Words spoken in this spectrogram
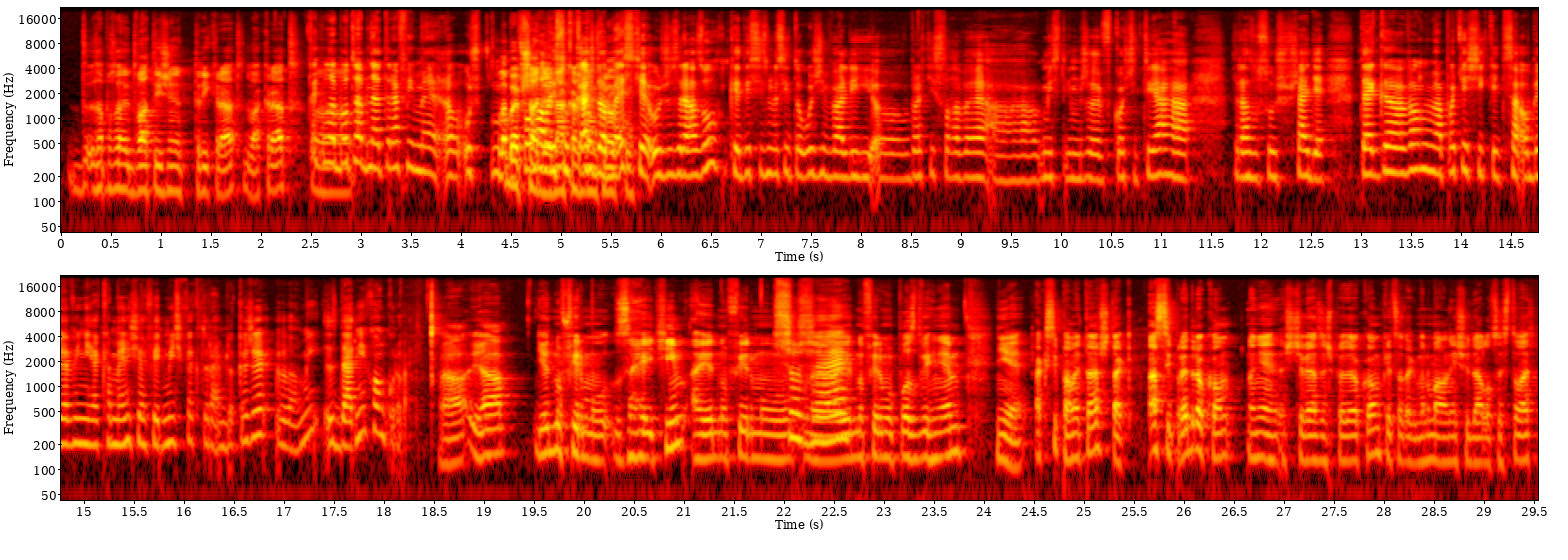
za posledné dva týždne trikrát, dvakrát. Tak lebo tam natrafíme uh, už Lebo je všade, na v každom kroku. meste už zrazu. Kedy si sme si to užívali uh, v Bratislave a myslím, že v Košiciach a zrazu sú už všade. Tak uh, veľmi ma poteší, keď sa objaví nejaká menšia firmička, ktorá im dokáže veľmi zdarne konkurovať. A ja jednu firmu zhejtím a jednu firmu, Čože? jednu firmu pozdvihnem. Nie, ak si pamätáš, tak asi pred rokom, no nie, ešte viac než pred rokom, keď sa tak normálnejšie dalo cestovať,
